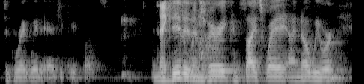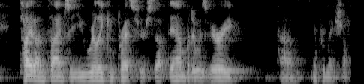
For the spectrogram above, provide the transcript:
it's a great way to educate folks. And Thank you you did it in a very concise way. I know we were tight on time, so you really compressed your stuff down, but it was very um, informational.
